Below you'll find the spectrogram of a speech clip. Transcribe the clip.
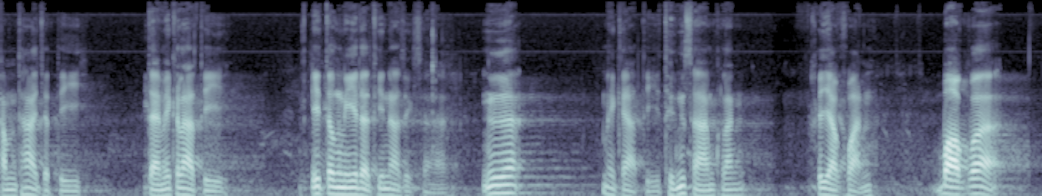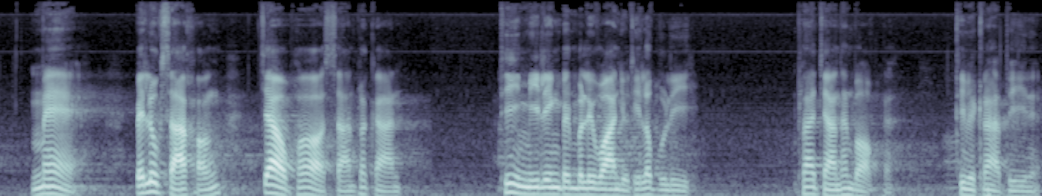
ทำท่าจะตี แต่ไม่กล้าตีไอีตรงนี้แหละที่น่าศึกษา เงื้อไม่กล้าตีถึงสามครั้ง ขยาขวัญ บอกว่าแม่เป็นลูกสาวของเจ้าพ่อสารพระการ ที่มีลิงเป็นบริวารอยู่ที่ลบบุรี พระอาจารย์ท่านบอกนะที่ไม่กล้าตีเนี่ย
